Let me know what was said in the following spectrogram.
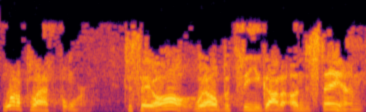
What a platform to say, oh, well, but see, you gotta understand,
